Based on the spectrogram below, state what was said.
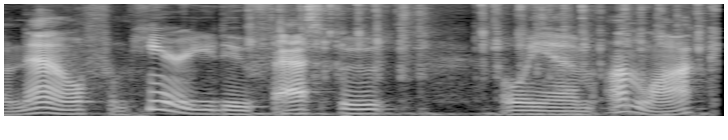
So now, from here, you do fastboot OEM unlock,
